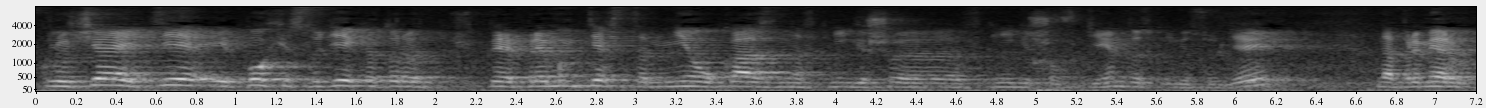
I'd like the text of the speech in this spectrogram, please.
включая те эпохи судей, которые прямым текстом не указаны в книге, в книге Шуфтим, то есть в книге судей, например,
